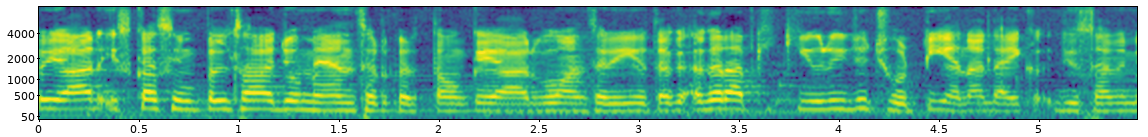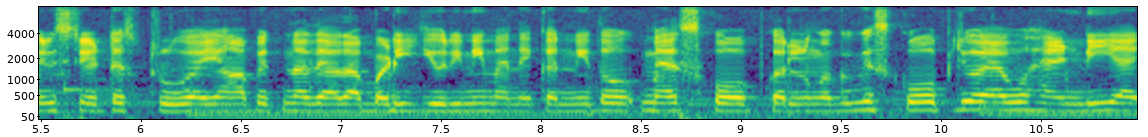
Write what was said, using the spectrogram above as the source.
तो यार इसका सिंपल सा जो मैं आंसर करता हूँ कि यार वो आंसर यही होता है कि अगर आपकी क्यूरी जो छोटी है ना लाइक जिस तरह से मेरी स्टेटस ट्रू है, यहाँ पे इतना ज़्यादा बड़ी क्यूरी नहीं मैंने करनी तो मैं स्कोप कर लूँगा, क्योंकि स्कोप जो है वो हैंडी है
